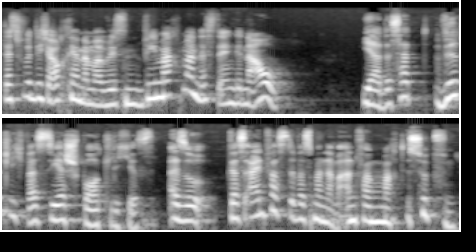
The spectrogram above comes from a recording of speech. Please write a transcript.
Das würde ich auch gerne mal wissen. Wie macht man das denn genau? Ja, das hat wirklich was sehr Sportliches. Also das Einfachste, was man am Anfang macht, ist hüpfen.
